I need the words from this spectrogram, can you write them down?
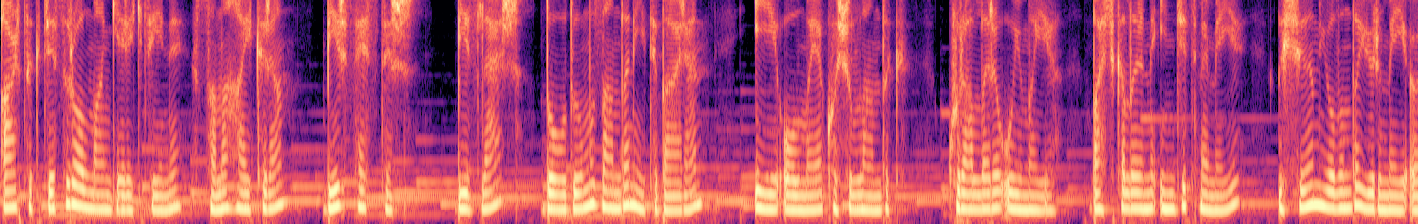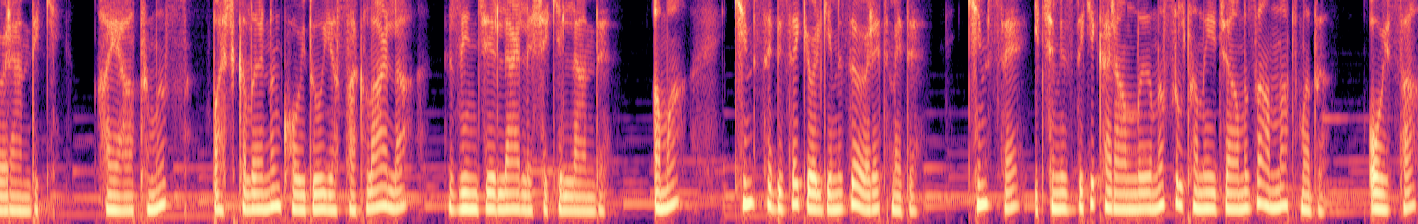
artık cesur olman gerektiğini sana haykıran bir sestir. Bizler doğduğumuz andan itibaren iyi olmaya koşullandık. Kurallara uymayı, başkalarını incitmemeyi, ışığın yolunda yürümeyi öğrendik. Hayatımız başkalarının koyduğu yasaklarla, zincirlerle şekillendi. Ama kimse bize gölgemizi öğretmedi. Kimse içimizdeki karanlığı nasıl tanıyacağımızı anlatmadı. Oysa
